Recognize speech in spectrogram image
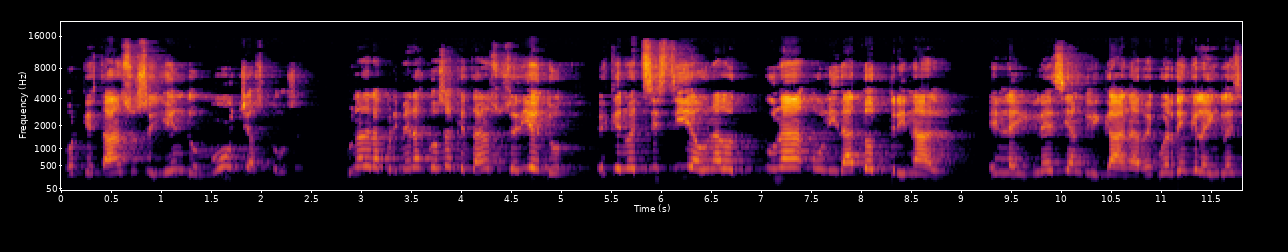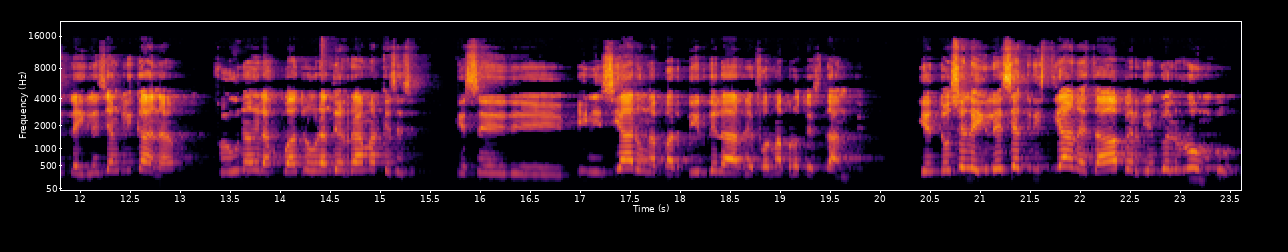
Porque estaban sucediendo muchas cosas. Una de las primeras cosas que estaban sucediendo es que no existía una, una unidad doctrinal en la iglesia anglicana. Recuerden que la iglesia, la iglesia anglicana fue una de las cuatro grandes ramas que se que se iniciaron a partir de la reforma protestante. Y entonces la iglesia cristiana estaba perdiendo el rumbo,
